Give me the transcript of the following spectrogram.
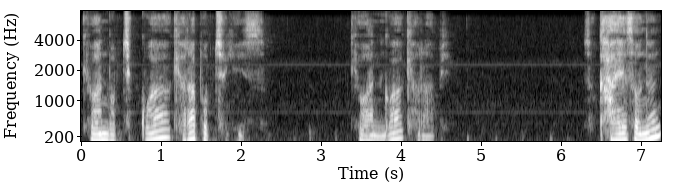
교환 법칙과 결합 법칙이 있어. 교환과 결합이. 그래서 가에서는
